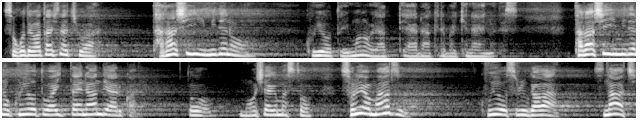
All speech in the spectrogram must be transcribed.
そこで私たちは正しい意味での供養というものをやってやらなければいけないのです。正しい意味での供養とは一体何であるかと申し上げますとそれはまず供養する側すなわち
